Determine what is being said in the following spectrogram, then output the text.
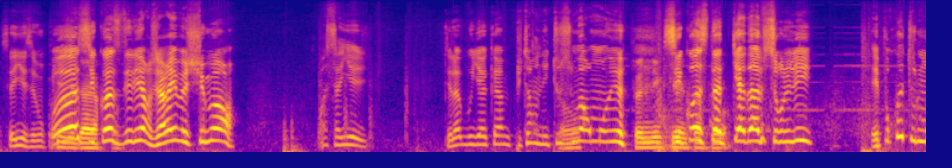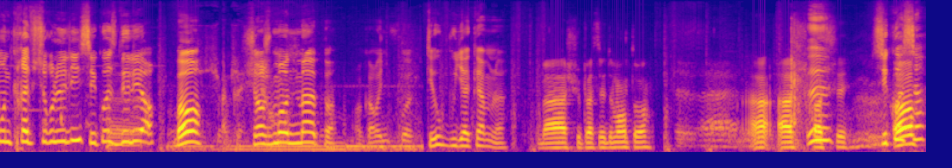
Ça y est, c'est bon. Il Oh, est c'est quoi ce délire? J'arrive, je suis mort. Oh, ça y est. T'es là, Bouyakam Putain, on est tous morts, mon vieux. C'est quoi ce tas de cadavres sur le lit? Et pourquoi tout le monde crève sur le lit? C'est quoi ce délire? Bon, changement de map. Encore une fois. T'es où, Bouyakam, là? Bah, je suis passé devant toi. Ah, ah, je suis Euh. passé. C'est quoi Oh. ça?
